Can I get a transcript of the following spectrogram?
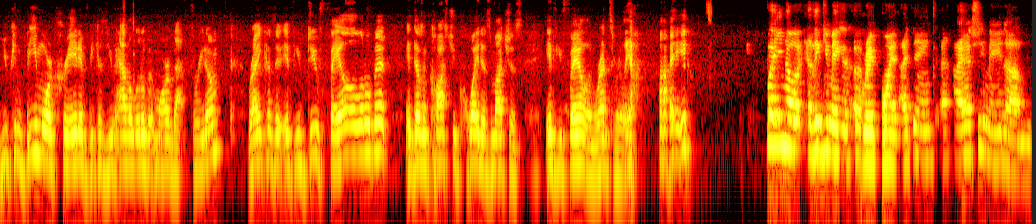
you can be more creative because you have a little bit more of that freedom, right? Because if you do fail a little bit, it doesn't cost you quite as much as if you fail and rent's really high. But you know, I think you make a, great point. I think I actually made um,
